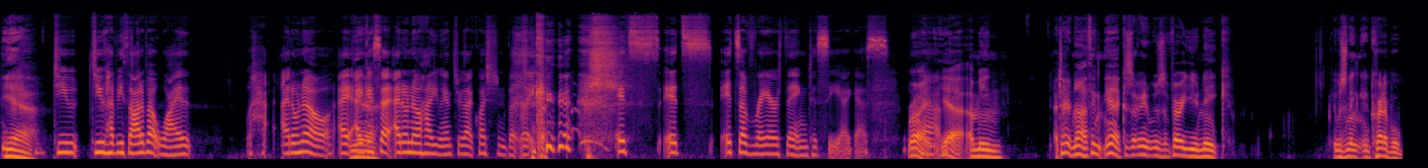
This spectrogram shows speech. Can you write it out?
Yeah, Do you do you have you thought about why? I don't know. I, I guess I, I don't know how you answer that question, but like, it's it's it's a rare thing to see. I guess. right. Yeah. I mean, I don't know. I think yeah, because I mean, it was a very unique. It was an incredible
